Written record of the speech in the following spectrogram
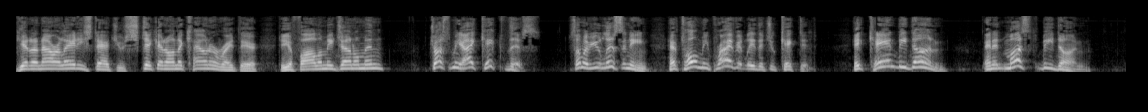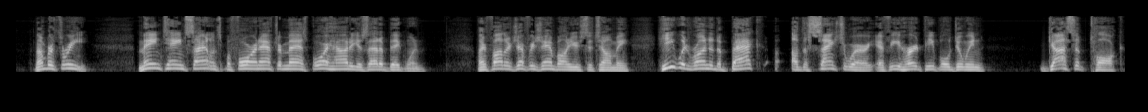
Get an Our Lady statue. Stick it on the counter right there. Do you follow me, gentlemen? Trust me, I kicked this. Some of you listening have told me privately that you kicked it. It can be done, and it must be done. Number three, maintain silence before and after Mass. Boy, howdy, is that a big one. Like Father Jeffrey Jambon used to tell me, he would run to the back of the sanctuary if he heard people doing gossip talk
